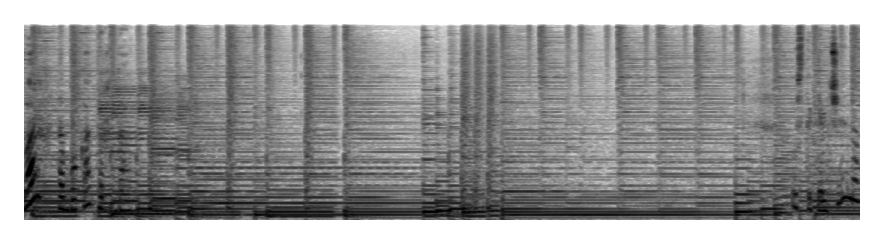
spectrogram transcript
верх та бока торта. Ось таким чином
